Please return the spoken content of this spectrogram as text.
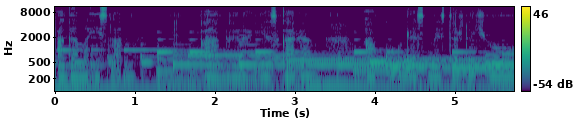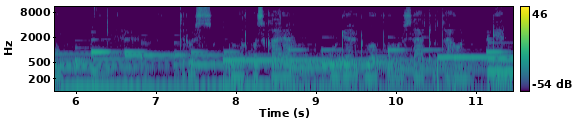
agama Islam. Alhamdulillahnya sekarang aku udah semester 7 terus umurku sekarang udah 21 tahun dan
